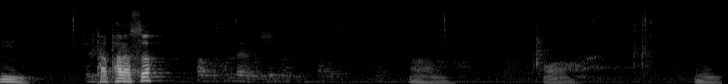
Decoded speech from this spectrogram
음. 다 팔았어? 하고 350원 나왔어. 어, 어, 음,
